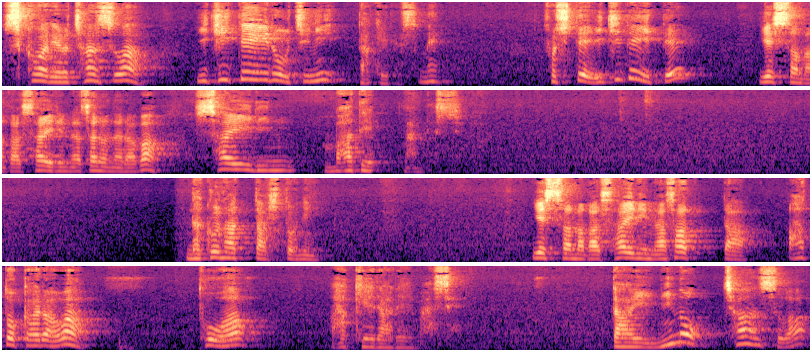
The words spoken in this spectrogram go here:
救われるチャンスは生きているうちにだけですね。そして生きていてイエス様が再臨なさるならば再臨までなんですよ。亡くなった人にイエス様が再臨なさった後からは戸は開けられません。第二のチャンスは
